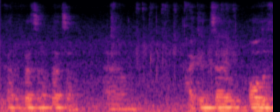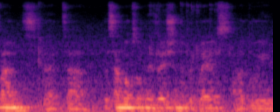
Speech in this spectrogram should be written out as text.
becoming better and better. Um, I can tell all the fans that uh, the Sandbox organization and the players are doing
